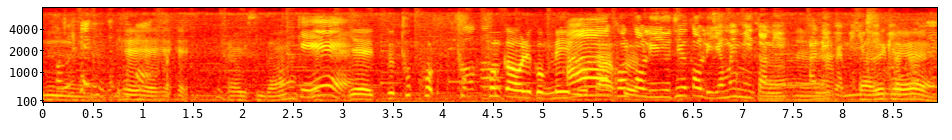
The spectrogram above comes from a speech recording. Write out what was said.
네. 예. 잘 알겠습니다. 네. 예. 그 네. 예, 투콘 투콘 가올리고 메이브 아, 콘 가올리 유튜브 가올리지 아니, 아니 이렇게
